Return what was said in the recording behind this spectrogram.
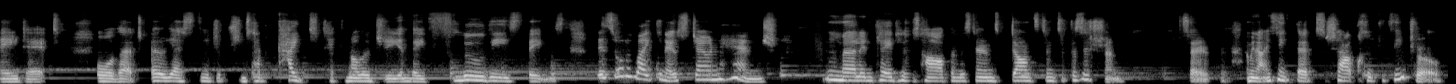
made it. Or that, oh yes, the Egyptians had kite technology and they flew these things. It's sort of like, you know, Stonehenge. Merlin played his harp and the stones danced into position. So, I mean, I think that Chartres Cathedral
